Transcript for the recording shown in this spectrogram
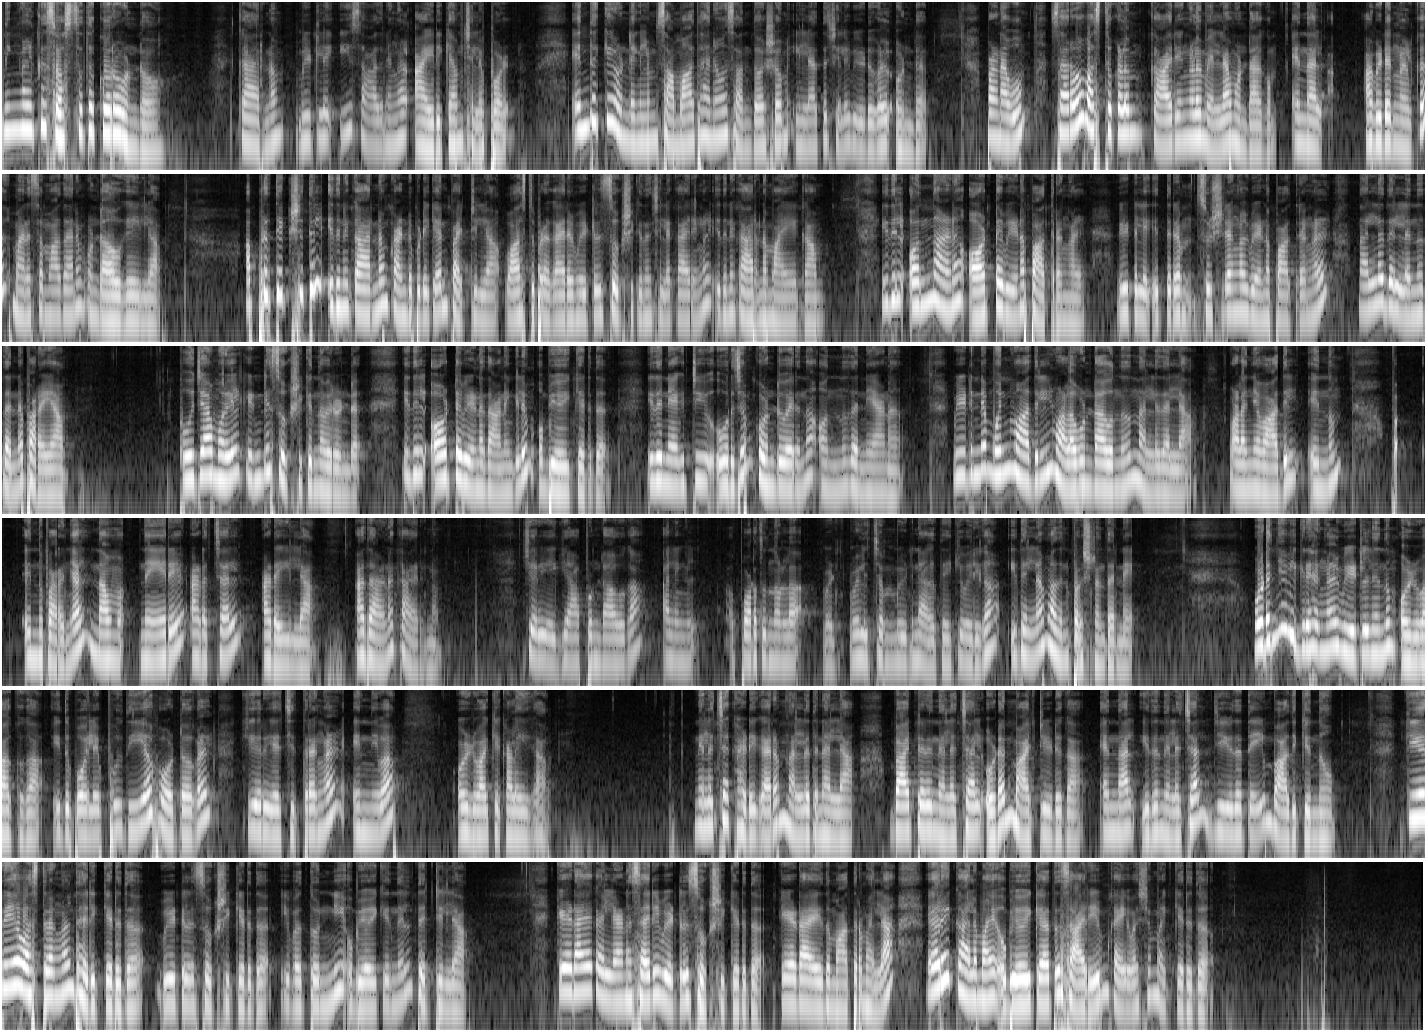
നിങ്ങൾക്ക് സ്വസ്ഥതക്കുറവുണ്ടോ? കാരണം വീട്ടിലെ ഈ സാധനങ്ങൾ ആയിരിക്കാം ചിലപ്പോൾ. എന്തൊക്കെയുണ്ടെങ്കിലും സമാധാനവും സന്തോഷവും ഇല്ലാത്ത ചില വീടുകൾ ഉണ്ട്. പണവും സർവ വസ്തുക്കളും കാര്യങ്ങളും എല്ലാം ഉണ്ടാകും. എന്നാൽ അവിടങ്ങൾക്ക് മനസമാധാനം ഉണ്ടാവുകയില്ല. അപ്രത്യക്ഷത്തിൽ ഇതിന് കാരണം കണ്ടുപിടിക്കാൻ പറ്റില്ല. വാസ്തുപ്രകാരം വീട്ടിൽ സൂക്ഷിക്കുന്ന ചില കാര്യങ്ങൾ ഇതിന് കാരണമായേക്കാം. ഇതിൽ ഒന്നാണ് ഓട്ട വീണ പാത്രങ്ങൾ. വീട്ടിലെ ഇത്തരം സുഷിരങ്ങൾ വീണ പാത്രങ്ങൾ നല്ലതല്ലെന്ന് തന്നെ പറയാം. പൂജാമുറിയിൽ കിണ്ടി സൂക്ഷിക്കുന്നവരുണ്ട്. ഇതിൽ ഓട്ട് വീണതാണെങ്കിലും ഉപയോഗിക്കരുത്. ഇത് നെഗറ്റീവ് ഊർജം കൊണ്ടുവരുന്ന ഒന്ന് തന്നെയാണ്. വീടിന്റെ മുൻവാതിലിൽ വളവുണ്ടാകുന്നത് നല്ലതല്ല. വളഞ്ഞ വാതിൽ എന്നും എന്ന് പറഞ്ഞാൽ നമ്മ നേരെ അടച്ചാൽ അടയില്ല. അതാണ് കാരണം. ചെറിയ ഗ്യാപ്പ് ഉണ്ടാവുക അല്ലെങ്കിൽ പുറത്തുനിന്നുള്ള വെളിച്ചം വീടിനകത്തേക്ക് വരിക ഇതെല്ലാം അതിന് പ്രശ്നം തന്നെ. ഉടഞ്ഞ വിഗ്രഹങ്ങൾ വീട്ടിൽ നിന്നും ഒഴിവാക്കുക. ഇതുപോലെ പുതിയ ഫോട്ടോകൾ കീറിയ ചിത്രങ്ങൾ എന്നിവ ഒഴിവാക്കി കളയുക. നിലച്ച ഘടികാരം നല്ലതിനല്ല. ബാറ്ററി നിലച്ചാൽ ഉടൻ മാറ്റിയിടുക. എന്നാൽ ഇത് നിലച്ചാൽ ജീവിതത്തെയും ബാധിക്കുന്നു. കീറിയ വസ്ത്രങ്ങൾ ധരിക്കരുത്. വീട്ടിൽ സൂക്ഷിക്കരുത്. ഇവ തുന്നി ഉപയോഗിക്കുന്നതിൽ തെറ്റില്ല. കേടായ കല്യാണ സാരി വീട്ടിൽ സൂക്ഷിക്കരുത്. കേടായത് മാത്രമല്ല ഏറെക്കാലമായി ഉപയോഗിക്കാത്ത സാരിയും കൈവശം വയ്ക്കരുത്.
